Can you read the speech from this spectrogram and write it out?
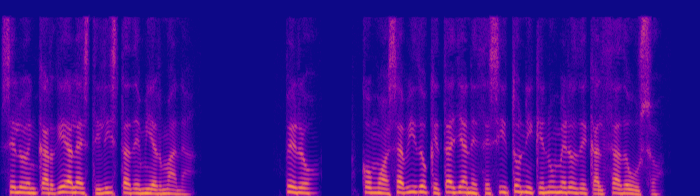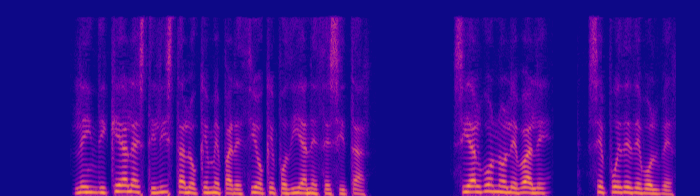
se lo encargué a la estilista de mi hermana. Pero, ¿cómo ha sabido qué talla necesito ni qué número de calzado uso? Le indiqué a la estilista lo que me pareció que podía necesitar. Si algo no le vale, se puede devolver.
